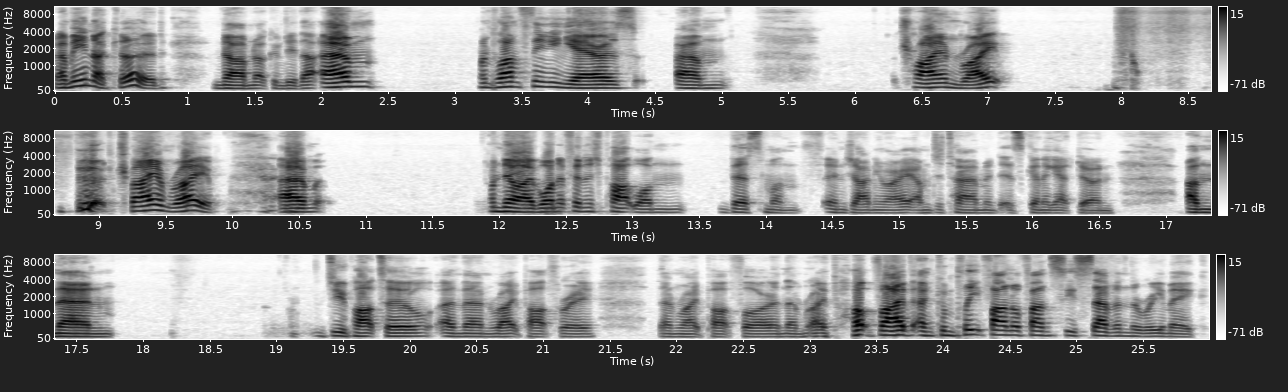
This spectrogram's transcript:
I mean, I could. No, I'm not gonna do that. Um, my plan for new year is um, try and write. try and write. Um, no, I want to finish part one this month in January. I'm determined it's gonna get done, and then do part two, and then write part three, then write part four, and then write part five, and complete Final Fantasy VII, the remake.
